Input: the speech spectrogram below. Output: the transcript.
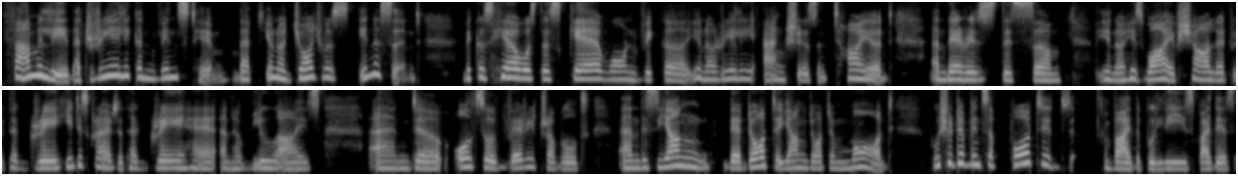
family that really convinced him that you know George was innocent because here was this careworn vicar, you know, really anxious and tired. And there is this, um, you know, his wife, Charlotte, with her gray, he describes with her gray hair and her blue eyes, and uh, also very troubled. And this young, their daughter, young daughter Maud, who should have been supported by the police by this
